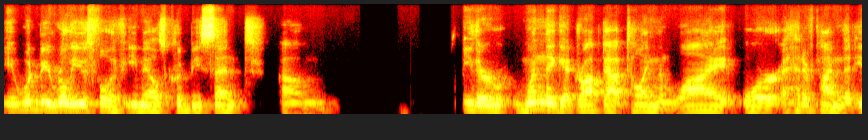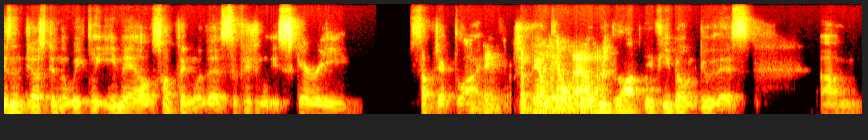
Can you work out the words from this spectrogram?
it would be really useful if emails could be sent, um. Either when they get dropped out, telling them why, or ahead of time that isn't just in the weekly email, something with a sufficiently scary. Subject line. Something- something a little account will be. Dropped if you don't do this. Um,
